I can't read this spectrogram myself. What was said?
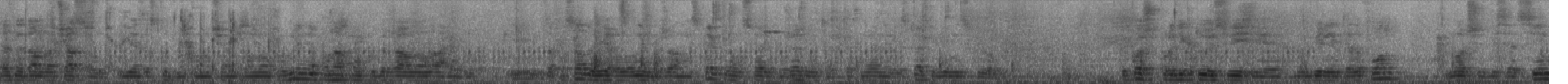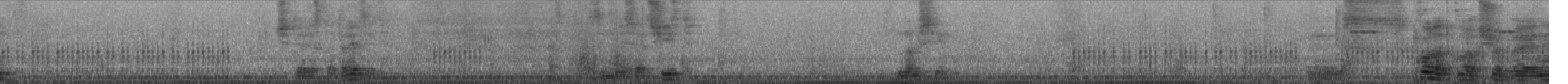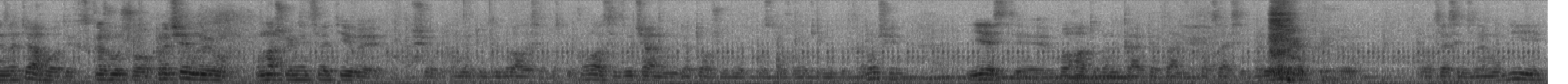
Я з недавнього часу є заступником начальника головного управління по напрямку державного нагляду. І за посадою є головним державним інспектором у сфері пожежної та техногенної безпеки Вінницької області. Також продиктую свій е, мобільний телефон 067 430 76 07. Е, с- Коротко, щоб е, не затягувати, скажу, що причиною нашої ініціативи, щоб ми тут зібралися, поспілкувалися, звичайно, для того, щоб ви послухали, які ми тут хороші. Є е, багато виникає питань в процесі перевірок, е, в процесі взаємодії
